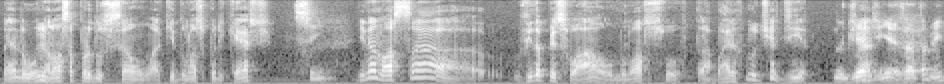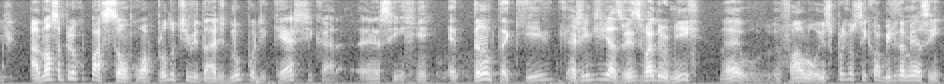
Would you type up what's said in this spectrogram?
né, hum. na nossa produção aqui do nosso podcast. Sim. E na nossa vida pessoal, no nosso trabalho, no dia a dia. No dia né? a dia, exatamente. A nossa preocupação com a produtividade no podcast, cara, é assim, é tanta que a gente às vezes vai dormir, né? Eu, eu falo isso porque eu sei que o Abílio também é assim.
